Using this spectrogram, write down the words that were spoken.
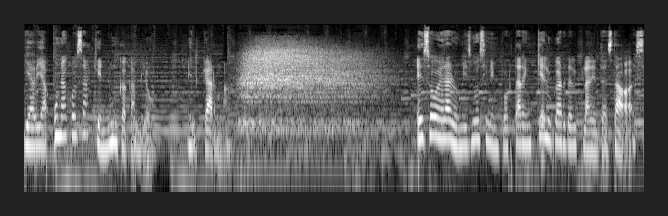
Y había una cosa que nunca cambió, el karma. Eso era lo mismo sin importar en qué lugar del planeta estabas.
